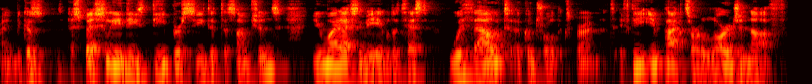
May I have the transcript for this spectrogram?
right? Because especially these deeper seated assumptions, you might actually be able to test without a controlled experiment. If the impacts are large enough,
